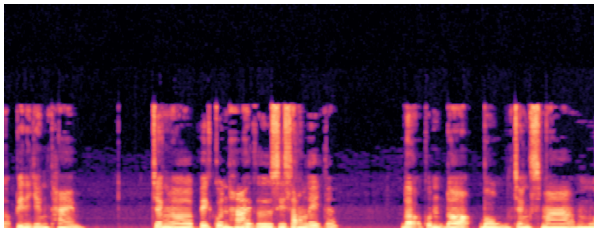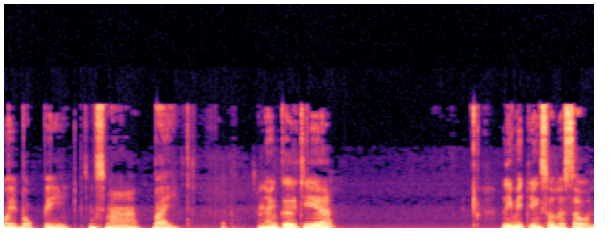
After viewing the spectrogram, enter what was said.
ដកពេលដែលយើងថែមអញ្ចឹងពេលគុណហើយគឺស៊ីសងលេខទៅដកគុណដកបូកអញ្ចឹងស្មើ1បូក2អញ្ចឹងស្មើ3អាហ្នឹងគឺជា limit រៀង0ដល់0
